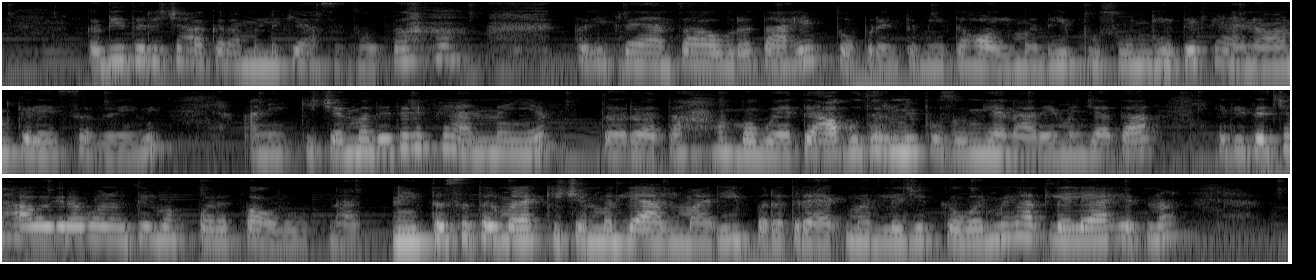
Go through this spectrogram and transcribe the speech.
कधीतरी चहा करा म्हणलं की असंच होतं. तर इकडे यांचा आवरत आहे. तोपर्यंत मी इथं हॉलमध्ये पुसून घेते. फॅन ऑन केले सगळे मी. आणि किचनमध्ये तरी फॅन नाही आहे. तर आता बघूया ते अगोदर मी पुसून घेणार आहे. म्हणजे आता हे तिथे चहा वगैरे बनवतील मग परत पावलं उठणार. आणि तसं तर मला किचनमधली अलमारी परत रॅकमधले जे कवर मी घातलेले आहेत ना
